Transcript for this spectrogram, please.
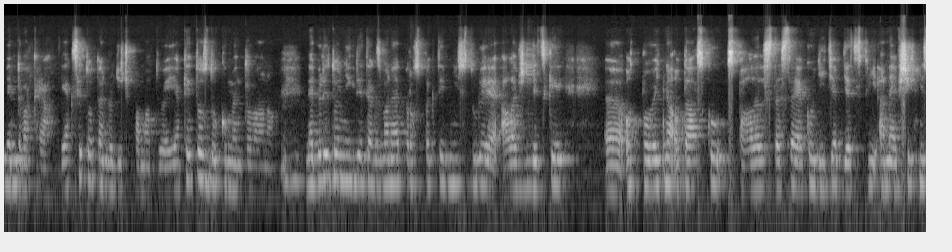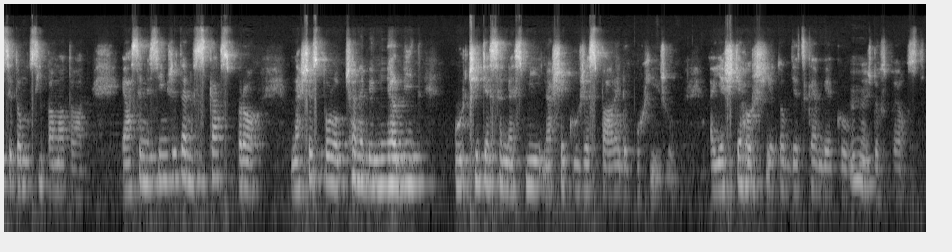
jen dvakrát, jak si to ten rodič pamatuje, jak je to zdokumentováno. Mm-hmm. Nebyly to nikdy takzvané prospektivní studie, ale vždycky uh, odpověď na otázku, spálil jste se jako dítě v dětství a ne všichni si to musí pamatovat. Já si myslím, že ten vzkaz pro naše spolupčany by měl být určitě se nesmí naše kůže spálit do puchýřů. A ještě horší je to v dětském věku mm-hmm. než dospělosti.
